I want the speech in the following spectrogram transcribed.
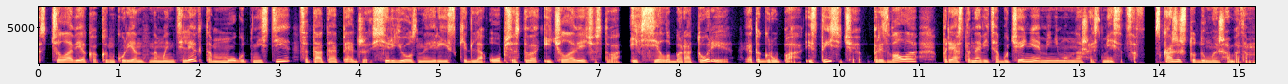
с человека конкурентным интеллектом могут нести, цитаты опять же, серьезные риски для общества и человечества. И все лаборатории эта группа из тысячи призвала приостановить обучение минимум на 6 месяцев. Скажи, что думаешь об этом?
